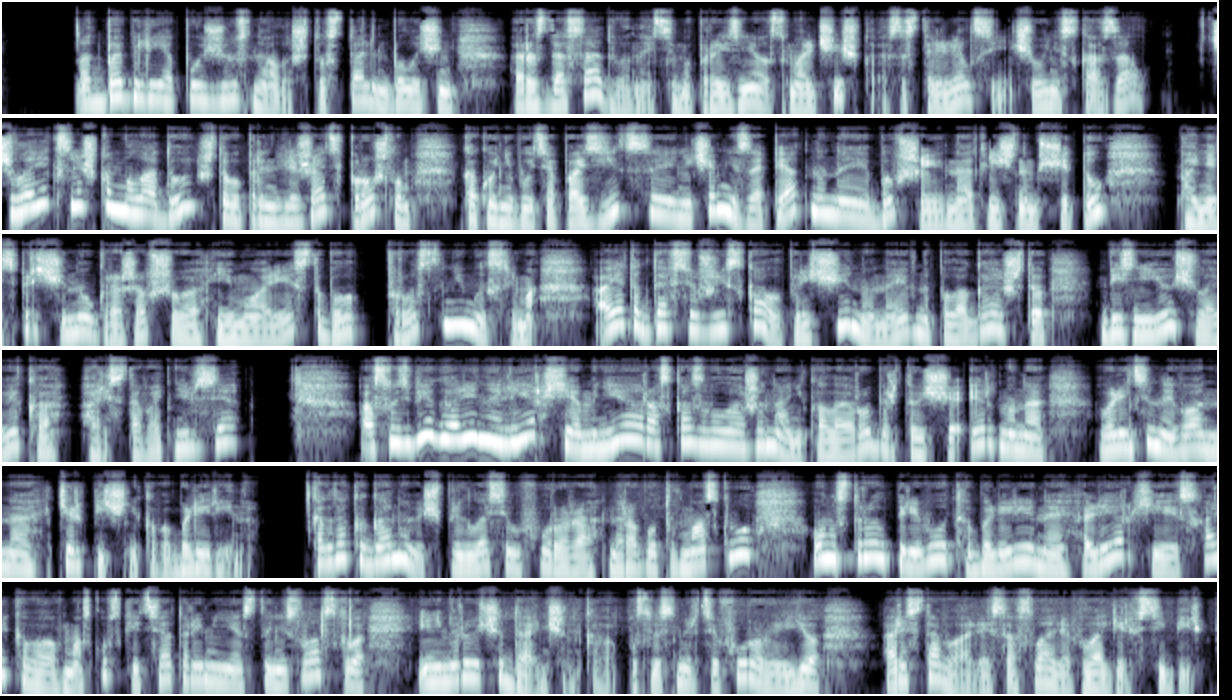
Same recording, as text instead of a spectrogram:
От Бабеля я позже узнала, что Сталин был очень раздосадован этим и произнес, мальчишка застрелился и ничего не сказал. Человек слишком молодой, чтобы принадлежать в прошлом какой-нибудь оппозиции, ничем не запятнанный, бывший на отличном счету. Понять причину угрожавшего ему ареста было просто немыслимо. А я тогда все же искала причину, наивно полагая, что без нее человека арестовать нельзя. О судьбе Галины Лерхи мне рассказывала жена Николая Робертовича Эрдмана Валентина Ивановна Кирпичникова, балерина. Когда Каганович пригласил фурора на работу в Москву, он устроил перевод балерины Лерхи из Харькова в Московский театр имени Станиславского и Немировича Данченко. После смерти фурора ее арестовали и сослали в лагерь в Сибирь.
